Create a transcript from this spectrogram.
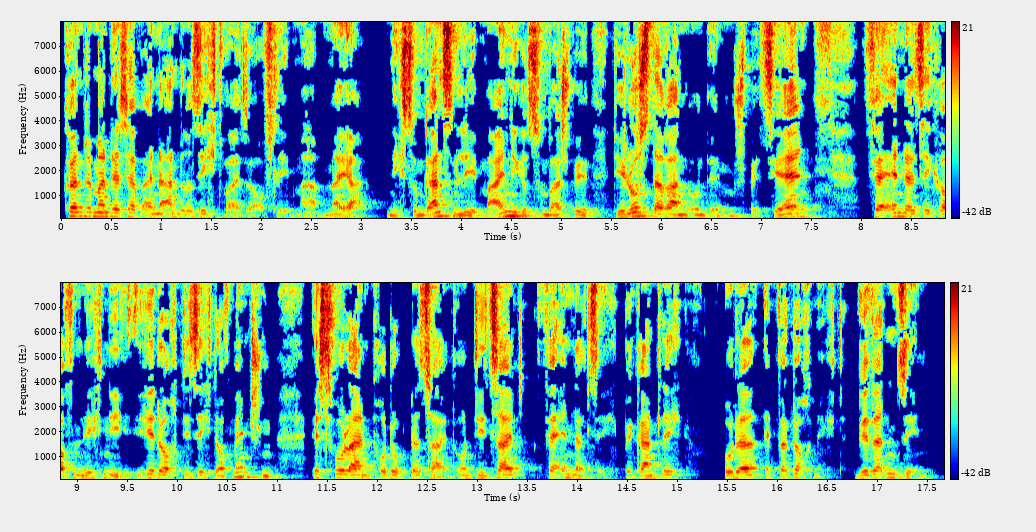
könnte man deshalb eine andere Sichtweise aufs Leben haben. Naja, nicht zum ganzen Leben. Einiges, zum Beispiel die Lust daran und im Speziellen, verändert sich hoffentlich nie. Jedoch die Sicht auf Menschen ist wohl ein Produkt der Zeit und die Zeit verändert sich, bekanntlich oder etwa doch nicht. Wir werden sehen.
